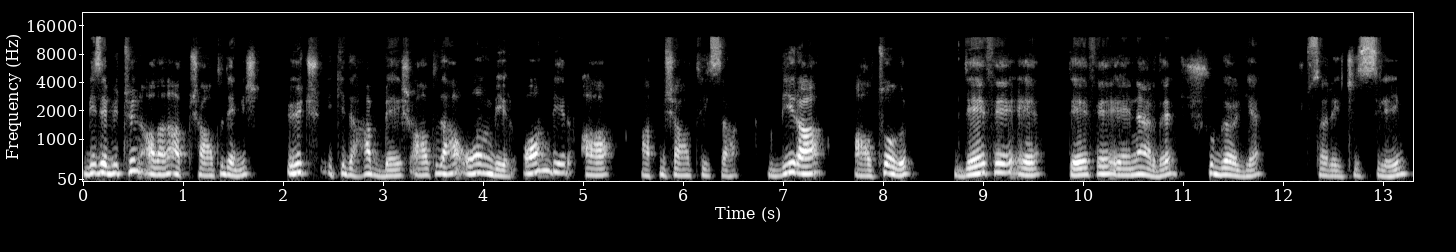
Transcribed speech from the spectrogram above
bize bütün alanı 66 demiş. 3, 2 daha 5, 6 daha 11. 11A 66 ise 1A 6 olur. DFE, DFE nerede? Şu bölge. Şu sarıyı çiz sileyim.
